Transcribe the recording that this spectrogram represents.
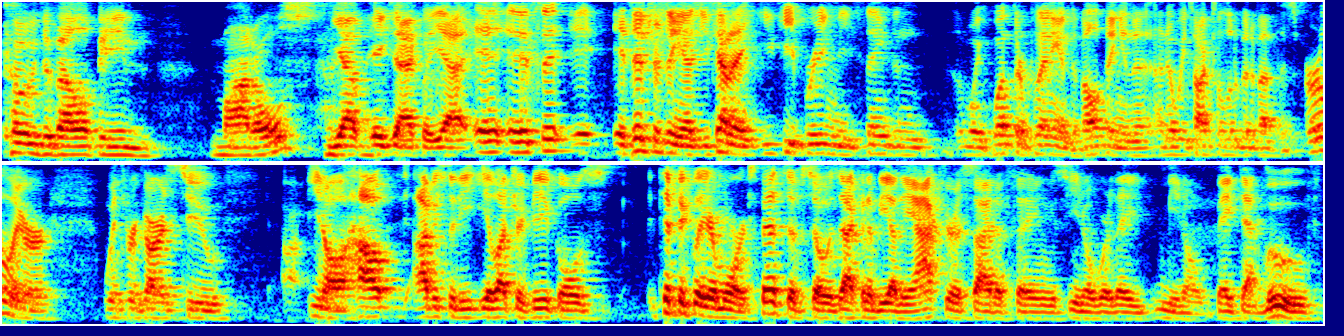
co-developing models. Yep, exactly. Yeah, and, and it's it, it's interesting as you kind of you keep reading these things and what they're planning on developing. And I know we talked a little bit about this earlier with regards to uh, you know how obviously the electric vehicles typically are more expensive. So is that going to be on the Acura side of things? You know where they you know make that move.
